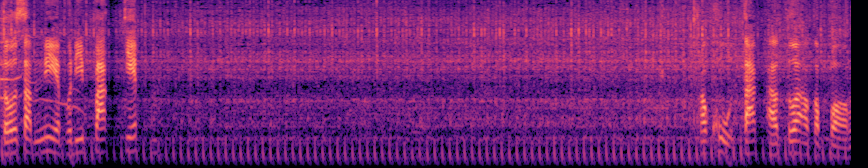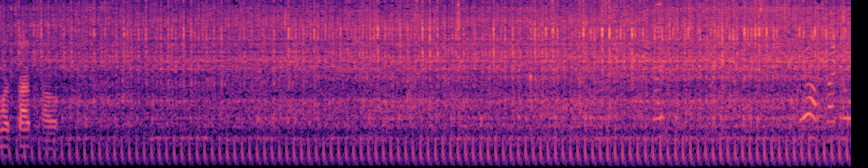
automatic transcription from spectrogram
โตสำนี่พอดีปักเจ็บ เอาขู่ตักเอาตัวเอากระป๋องเอาตักเอาเลือกมาดู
